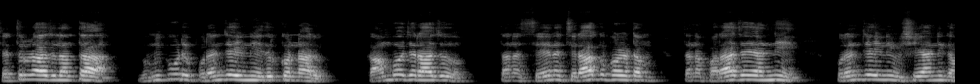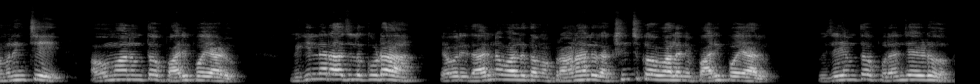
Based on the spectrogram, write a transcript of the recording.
శత్రురాజులంతా గుమికూడి పురంజయుణ్ణి ఎదుర్కొన్నారు. కాంబోజరాజు తన సేన చిరాకు పడటం తన పరాజయాన్ని పురంజయుని విషయాన్ని గమనించి అవమానంతో పారిపోయాడు. మిగిలిన రాజులు కూడా ఎవరి దారిన వాళ్ళు తమ ప్రాణాలు రక్షించుకోవాలని పారిపోయారు. విజయంతో పురంజయుడు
